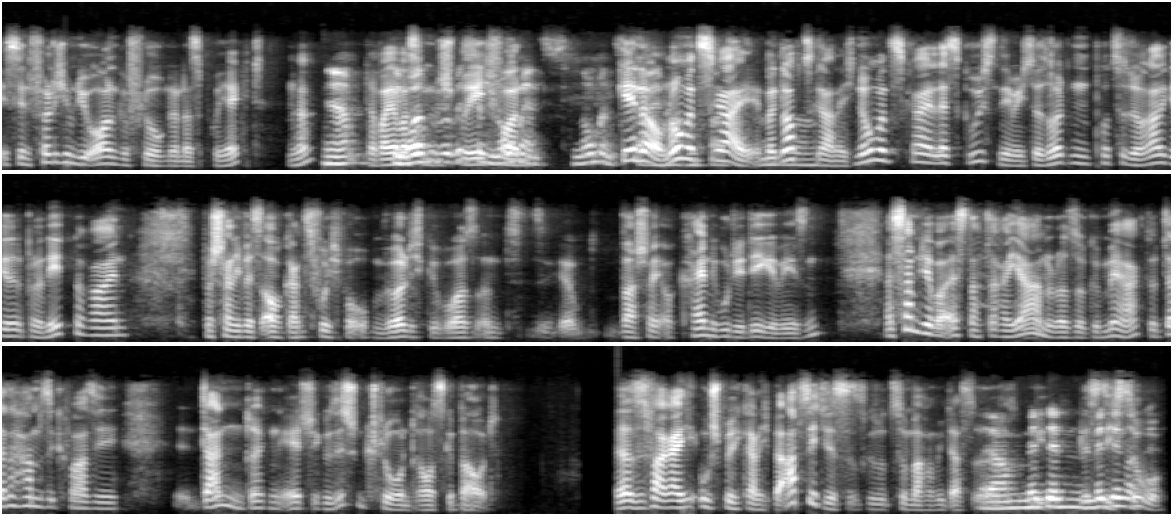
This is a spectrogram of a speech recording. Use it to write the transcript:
Ist denen völlig um die Ohren geflogen, dann das Projekt. Ne? Ja, da war ja was im Gespräch von. No Man's, no Man's genau, No Man's Sky. Man glaubt es gar nicht. No Man's Sky lässt grüßen nämlich. Da sollten prozedural Planeten rein. Wahrscheinlich wäre es auch ganz furchtbar open-worldig geworden und wahrscheinlich auch keine gute Idee gewesen. Das haben die aber erst nach drei Jahren oder so gemerkt und dann haben sie quasi dann Dragon Age Inquisition-Klon draus gebaut. Also es war gar nicht, ursprünglich gar nicht beabsichtigt, das so zu machen wie das. Ja, mit den, mit, den, so.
